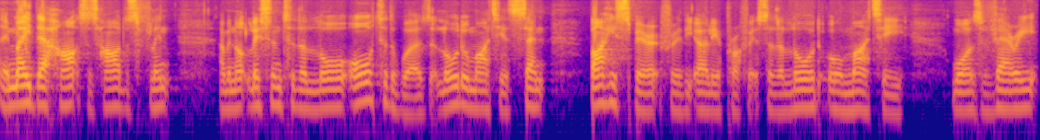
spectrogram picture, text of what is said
They made their hearts as hard as flint and would not listen to the law or to the words that Lord Almighty has sent by his Spirit through the earlier prophets. So the Lord Almighty was very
